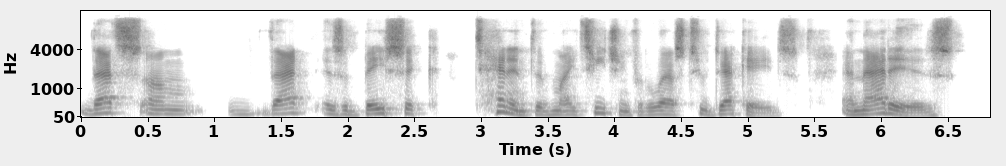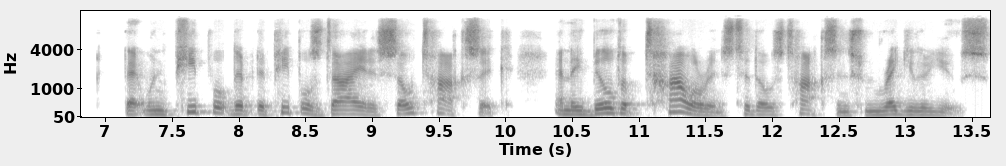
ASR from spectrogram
that's um, that is a basic tenet of my teaching for the last two decades, and that is that when people the, the, people's diet is so toxic and they build up tolerance to those toxins from regular use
